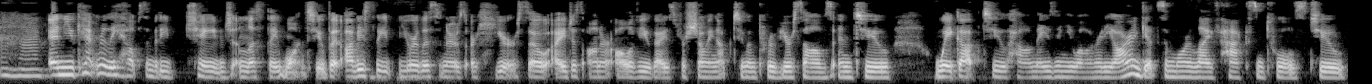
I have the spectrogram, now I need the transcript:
Mm-hmm. And you can't really help somebody change unless they want to. But obviously, your listeners are here. So I just honor all of you guys for showing up to improve yourselves and to wake up to how amazing you already are and get some more life hacks and tools to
